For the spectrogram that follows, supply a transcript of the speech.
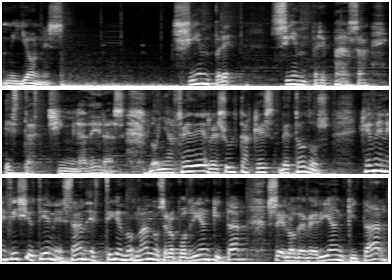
millones. Siempre siempre pasa estas chingaderas. Doña Fede resulta que es de todos. ¿Qué beneficio tiene? Están, siguen donando, se lo podrían quitar, se lo deberían quitar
